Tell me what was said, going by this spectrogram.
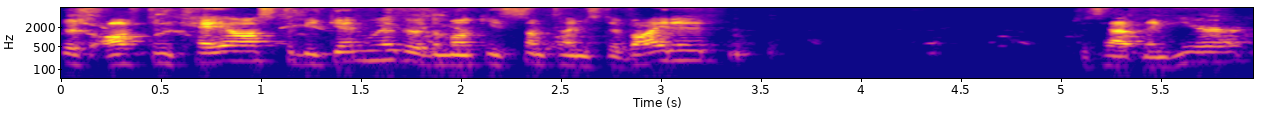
there's often chaos to begin with, or the monkey's sometimes divided, which is happening here.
